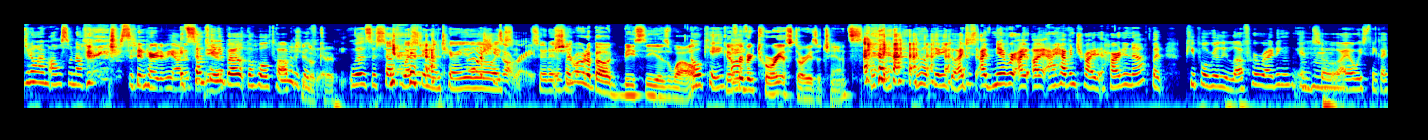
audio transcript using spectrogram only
you know, I'm also not very interested in her to be honest. it's something with you. about the whole topic She's of okay. well, it's a southwestern Ontario. Oh, she's like, all right. Sort of She like, wrote about BC as well. Okay. Give Oh. her Victoria stories a chance. okay. Well, there you go. I just I've never I, I I haven't tried it hard enough, but people really love her writing, and so Mhm. I always think I.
